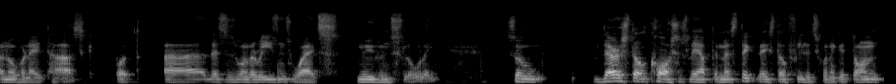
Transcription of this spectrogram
an overnight task, but uh, this is one of the reasons why it's moving slowly. So they're still cautiously optimistic. They still feel it's going to get done.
